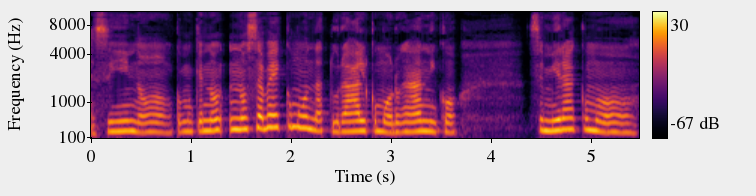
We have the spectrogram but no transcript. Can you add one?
sí, no, como que no, no se ve como natural, como orgánico, se mira como,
